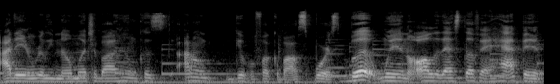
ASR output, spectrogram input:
I didn't really know much about him because I don't give a fuck about sports. But when all of that stuff had happened,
